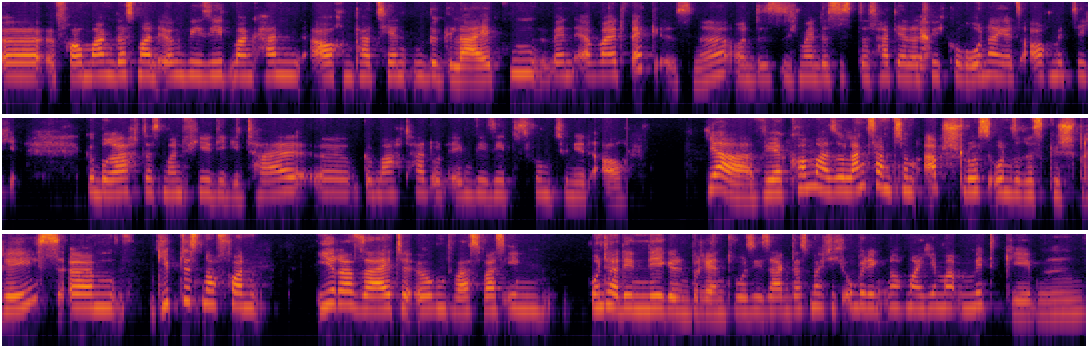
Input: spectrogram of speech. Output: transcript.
äh, Frau Mang, dass man irgendwie sieht, man kann auch einen Patienten begleiten, wenn er weit weg ist. Ne? Und das, ich meine, das, ist, das hat ja natürlich ja. Corona jetzt auch mit sich gebracht, dass man viel digital äh, gemacht hat und irgendwie sieht, es funktioniert auch. Ja, wir kommen also langsam zum Abschluss unseres Gesprächs. Ähm, gibt es noch von Ihrer Seite irgendwas, was Ihnen unter den Nägeln brennt, wo Sie sagen, das möchte ich unbedingt noch mal jemandem mitgeben?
